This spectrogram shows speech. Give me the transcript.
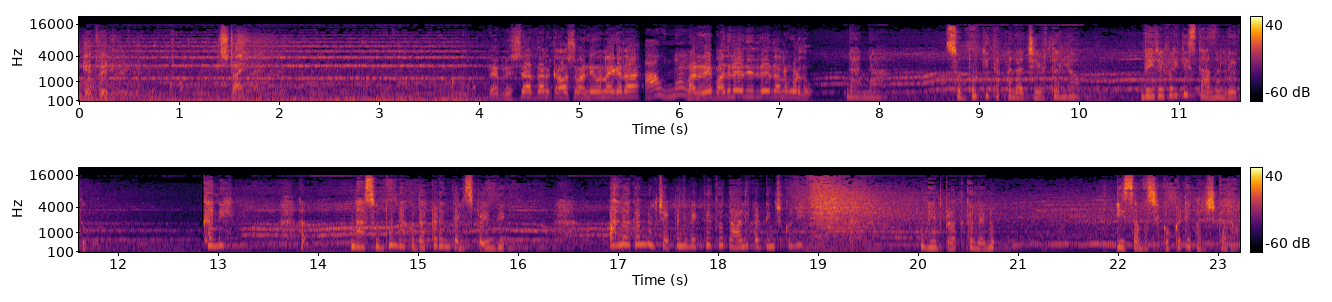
Get ready. It's time. రేపు నిశ్చార్థానికి కావాల్సిన అన్ని ఉన్నాయి కదా? ఆ, ఉన్నాయి. మరి రేపు అది లేదు ఇది లేదు అనకూడదు. నాన్న సుబ్బుకి తప్ప నా జీవితంలో వేరెవరికి స్థానం లేదు. కానీ నా సుబ్బు నాకు దక్కడం తెలిసిపోయింది. అలాగని నువ్వు చెప్పిన వ్యక్తితో తాళి కట్టించుకుని నేను బ్రతకలేను. ఈ సమస్యకు ఒక్కటే పరిష్కారం.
